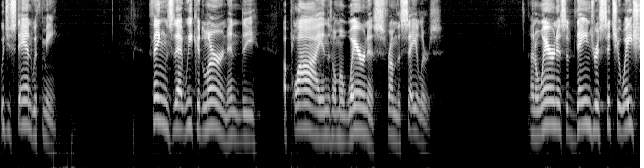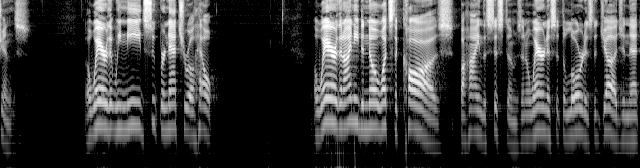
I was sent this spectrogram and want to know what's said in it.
Would you stand with me? Things that we could learn and the apply in some awareness from the sailors. An awareness of dangerous situations. Aware that we need supernatural help. Aware that I need to know what's the cause behind the systems. An awareness that the Lord is the judge and that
